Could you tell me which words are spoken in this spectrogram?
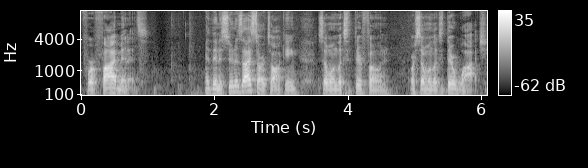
for five minutes. And then as soon as I start talking, someone looks at their phone or someone looks at their watch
